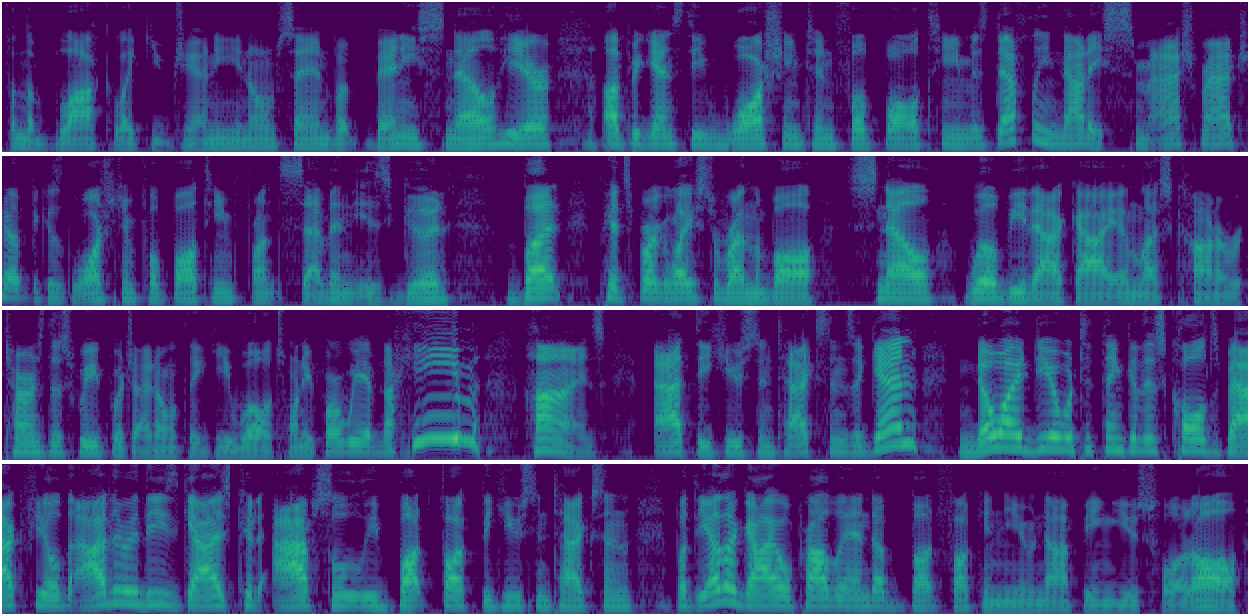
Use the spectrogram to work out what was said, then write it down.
From the block, like you, Jenny. You know what I'm saying? But Benny Snell here up against the Washington football team is definitely not a smash matchup because the Washington football team front seven is good, but Pittsburgh likes to run the ball. Snell will be that guy unless Conner returns this week, which I don't think he will. 24, we have Nyheim Hines at the Houston Texans. Again, no idea what to think of this Colts backfield. Either of these guys could absolutely butt fuck the Houston Texans, but the other guy will probably end up butt fucking you, not being useful useful at all.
